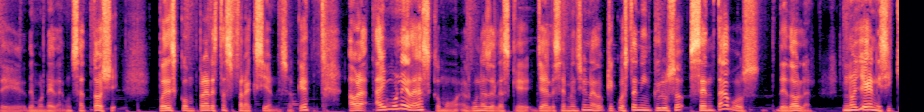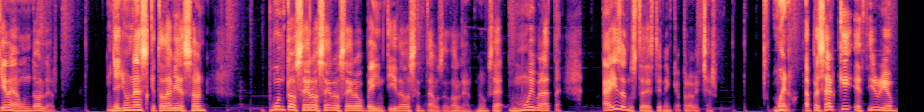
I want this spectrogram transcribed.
de, de moneda, un Satoshi puedes comprar estas fracciones, ¿ok? Ahora, hay monedas, como algunas de las que ya les he mencionado, que cuestan incluso centavos de dólar. No llegan ni siquiera a un dólar. Y hay unas que todavía son .00022 centavos de dólar, ¿no? O sea, muy barata. Ahí es donde ustedes tienen que aprovechar. Bueno, a pesar que Ethereum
